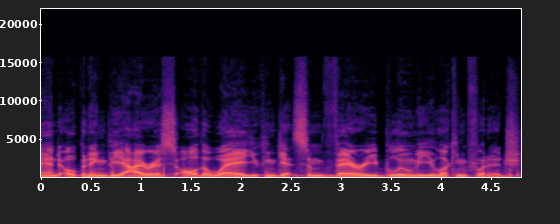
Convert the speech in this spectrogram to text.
And opening the iris all the way, you can get some very bloomy looking footage.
